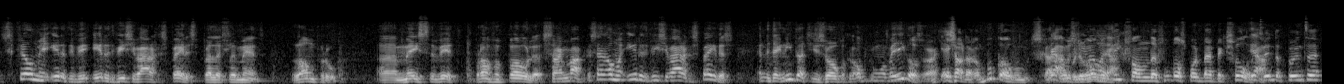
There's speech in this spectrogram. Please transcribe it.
Veel meer eredivi- eredivisiewaardige spelers. Pelle Clement, Lamproe, eh Meester Wit, Bram van Polen, Saimak. Dat zijn allemaal eredivisiewaardige spelers. En ik denk niet dat je zoveel kan opnoemen bij Eagles hoor. Jij zou daar een boek over moeten schrijven. Ja, over de misschien wel, romantiek van de voetbalsport bij Pek Zwolle. Ja. 20 punten.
